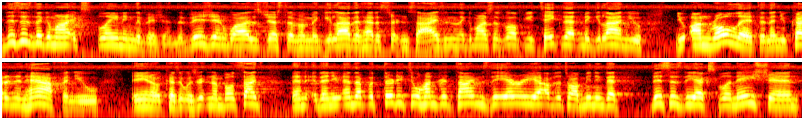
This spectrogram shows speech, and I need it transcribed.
This is the Gemara explaining the vision. The vision was just of a Megillah that had a certain size. And then the Gemara says, well, if you take that Megillah and you, you unroll it and then you cut it in half and you, you know, because it was written on both sides, then, then you end up with 3,200 times the area of the Torah, meaning that this is the explanation,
